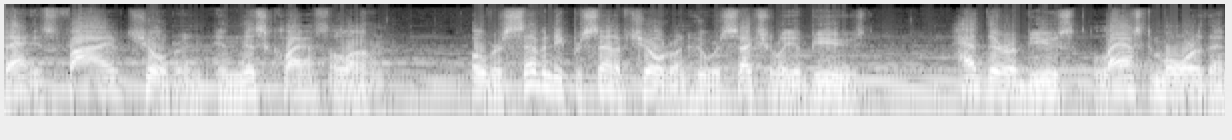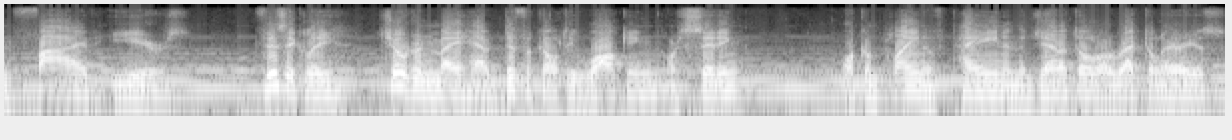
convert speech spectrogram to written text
That is five children in this class alone. Over 70% of children who were sexually abused had their abuse last more than five years. Physically, children may have difficulty walking or sitting or complain of pain in the genital or rectal areas.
